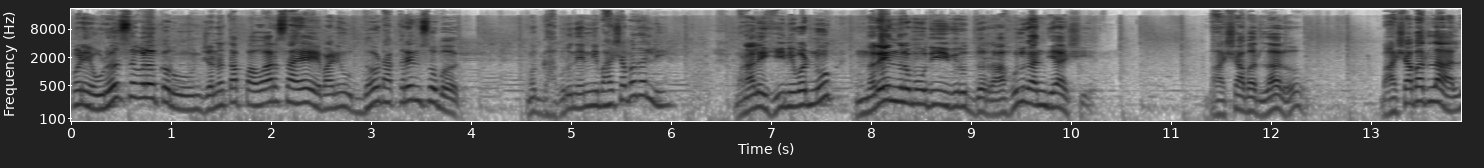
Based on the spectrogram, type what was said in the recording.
पण एवढं सगळं करून जनता पवार साहेब आणि उद्धव ठाकरेंसोबत मग घाबरून यांनी भाषा बदलली. म्हणाले ही निवडणूक नरेंद्र मोदी विरुद्ध राहुल गांधी अशी आहे. भाषा बदलाल हो. भाषा बदलाल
